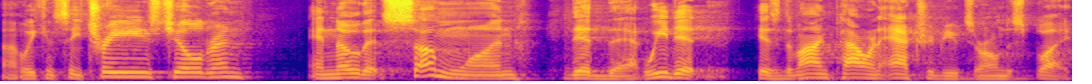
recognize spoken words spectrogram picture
uh, we can see trees, children, and know that someone did that. We didn't. His divine power and attributes are on display.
